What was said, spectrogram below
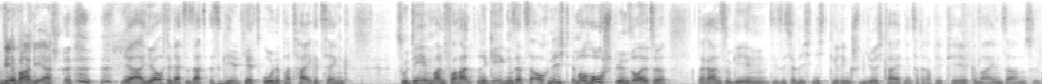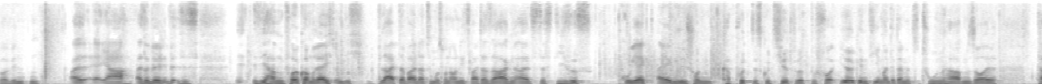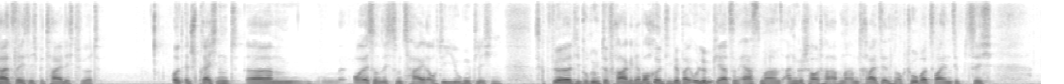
Wir waren die Ersten. Ja, hier auch der letzte Satz. Es gilt jetzt ohne Parteigezänk zudem man vorhandene Gegensätze auch nicht immer hochspielen sollte, daran zu gehen, die sicherlich nicht geringen Schwierigkeiten etc. pp. gemeinsam zu überwinden. Also, ja, also ist, Sie haben vollkommen recht und ich bleibe dabei, dazu muss man auch nichts weiter sagen, als dass dieses Projekt eigentlich schon kaputt diskutiert wird, bevor irgendjemand, der damit zu tun haben soll, tatsächlich beteiligt wird. Und entsprechend ähm, äußern sich zum Teil auch die Jugendlichen. Es gibt für die berühmte Frage der Woche, die wir bei Olympia zum ersten Mal uns angeschaut haben, am 13. Oktober 72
